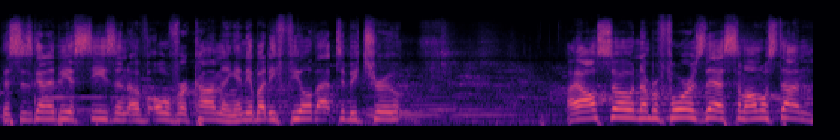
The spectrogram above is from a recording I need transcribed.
This is going to be a season of overcoming. Anybody feel that to be true? I also, number four is this I'm almost done.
